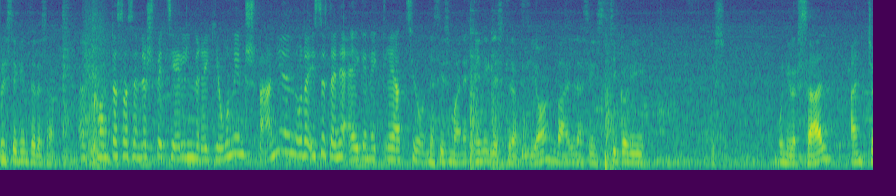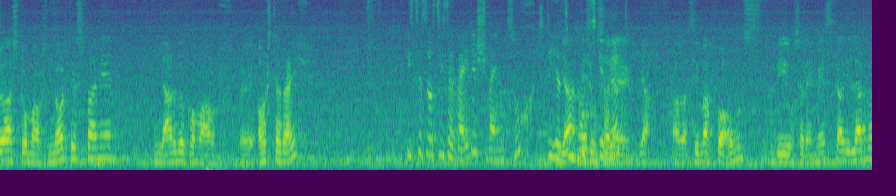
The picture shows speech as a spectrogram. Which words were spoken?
richtig interessant. Kommt das aus einer speziellen Region in Spanien oder ist das deine eigene Kreation? Das ist meine einzige Kreation, weil das ist Chicory ist universal. Anchoas kommen aus Nordspanien, Lardo kommt aus äh, Österreich. Ist das aus dieser Weideschweinzucht, die hier ja, zum Haus unsere, gehört? ja, aber sie macht vor uns wie unsere Mesca, die Lardo,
